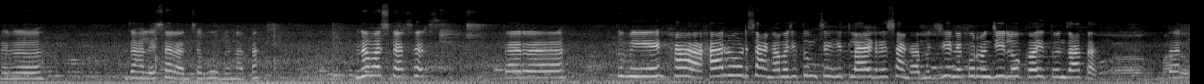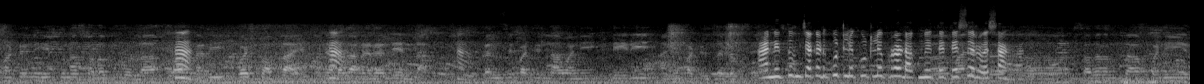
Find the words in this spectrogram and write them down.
तर झाले सरांचं बोलून आता. नमस्कार सर. तर तुम्ही हा हा रोड सांगा म्हणजे तुमचे इथला ॲड्रेस सांगा म्हणजे जेणेकरून जी लोक इथून जातात. माझं तर- हॉटेल हे पुन्हा सोलापूर रोडला हां. बस स्टॉपला आहे पुण्याला हां. जाणाऱ्या लेनला हां. कनसे पाटील नावाने डेअरी आणि हॉटेलचा व्यवसाय आणि तुमच्याकडे कुठले कुठले प्रोडक्ट मिळते ते सर्व सांगा. अ, साधारणतः पनीर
